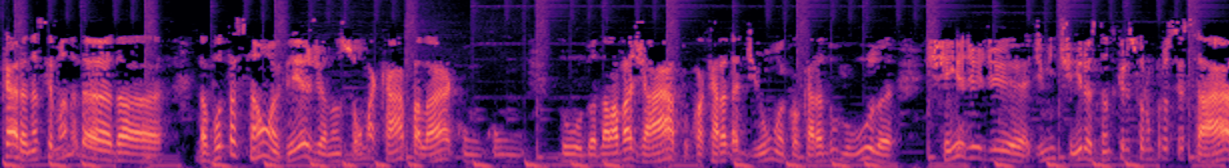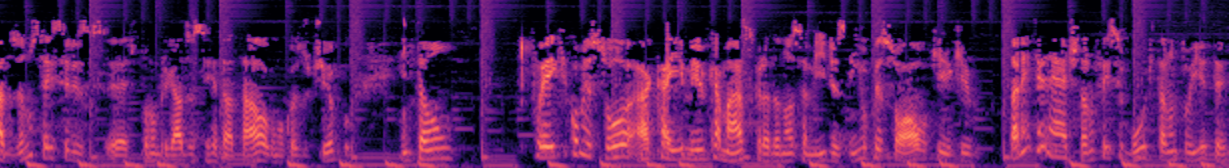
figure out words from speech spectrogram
cara, na semana da, da, da votação, a Veja lançou uma capa lá com, com do, do, da Lava Jato, com a cara da Dilma, com a cara do Lula, cheia de, de, de mentiras, tanto que eles foram processados. Eu não sei se eles é, foram obrigados a se retratar, alguma coisa do tipo. Então, foi aí que começou a cair meio que a máscara da nossa mídia, assim, o pessoal que, que Tá na internet, tá no Facebook, tá no Twitter,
